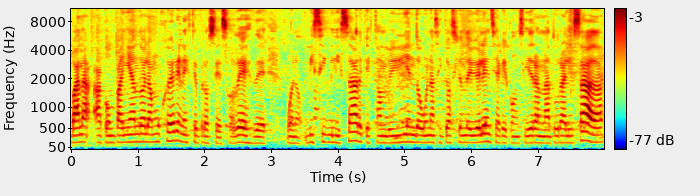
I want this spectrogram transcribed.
Van acompañando a la mujer en este proceso, desde bueno, visibilizar que están viviendo una situación de violencia que consideran naturalizada,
